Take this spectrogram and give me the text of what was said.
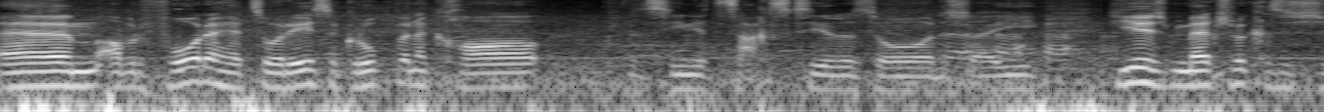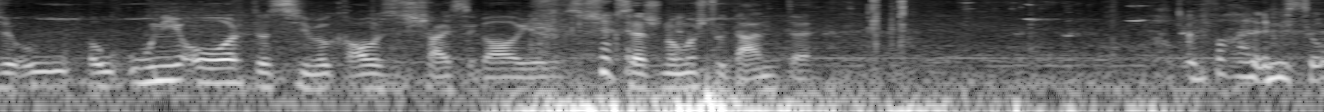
Ähm, aber vorher hat es so riesige Gruppen gehabt, das waren jetzt sechs oder so. Das ist hier ist, merkst du wirklich, es ist ein Uni-Ort, das sind wirklich alles ist scheißegal. ist, du siehst nur Studenten. Und vor allem so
